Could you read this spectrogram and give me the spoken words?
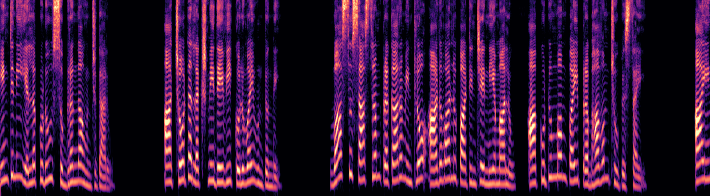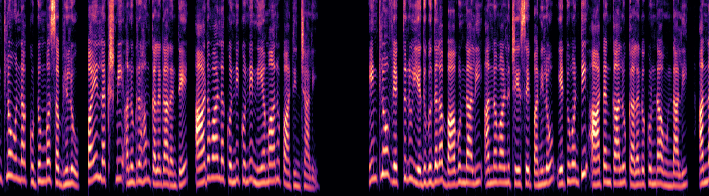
ఇంటిని ఎల్లప్పుడూ శుభ్రంగా ఉంచుతారు. ఆ చోట లక్ష్మీదేవి కొలువై ఉంటుంది. వాస్తు శాస్త్రం ప్రకారం ఇంట్లో ఆడవాళ్ళు పాటించే నియమాలు ఆ కుటుంబంపై ప్రభావం చూపిస్తాయి. ఆ ఇంట్లో ఉన్న కుటుంబ సభ్యులు పై లక్ష్మి అనుగ్రహం కలగాలంటే ఆడవాళ్ళ కొన్ని కొన్ని నియమాలు పాటించాలి. ఇంట్లో వ్యక్తులు ఎదుగుదల బాగుండాలి అన్నవాళ్ళు చేసే పనిలో ఎటువంటి ఆటంకాలు కలగకుండా ఉండాలి అన్న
